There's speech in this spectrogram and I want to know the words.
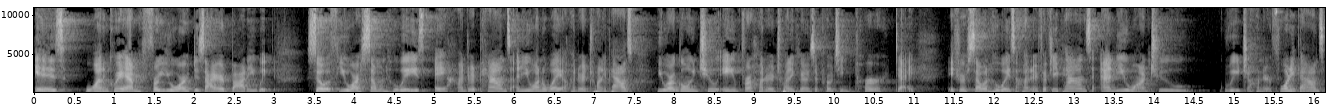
is one gram for your desired body weight. So if you are someone who weighs 100 pounds and you want to weigh 120 pounds, you are going to aim for 120 grams of protein per day. If you're someone who weighs 150 pounds and you want to reach 140 pounds,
